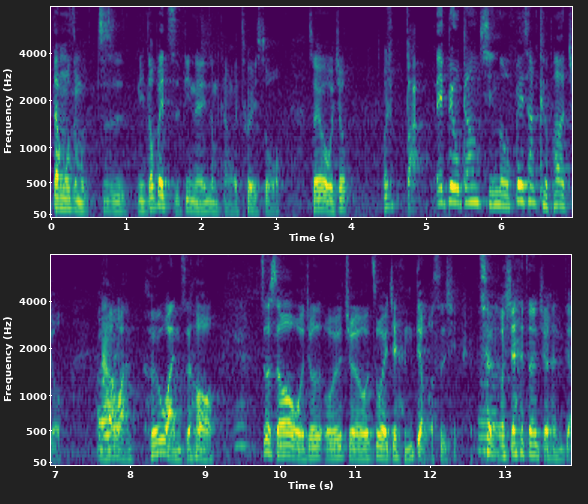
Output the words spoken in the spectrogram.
但我怎么指你都被指定了，你怎么可能会退缩？所以我就我就把那杯我刚刚形容非常可怕的酒拿完，喝完之后，这时候我就我就觉得我做一件很屌的事情。这、嗯、我现在真的觉得很屌。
